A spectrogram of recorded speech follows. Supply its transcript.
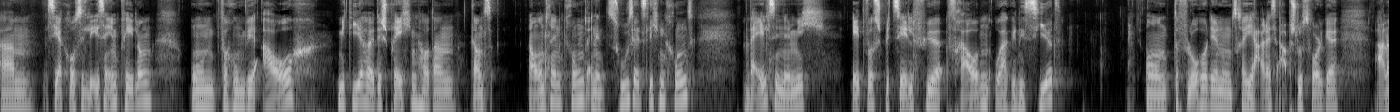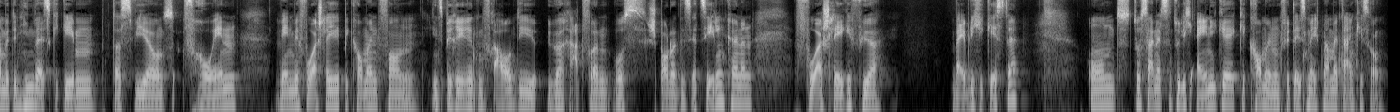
Ähm, sehr große Leseempfehlung und warum wir auch mit dir heute sprechen, hat einen ganz anderen Grund, einen zusätzlichen Grund, weil sie nämlich etwas speziell für Frauen organisiert. Und der Flo hat in unserer Jahresabschlussfolge auch noch mit den Hinweis gegeben, dass wir uns freuen, wenn wir Vorschläge bekommen von inspirierenden Frauen, die über Radfahren was Spannendes erzählen können. Vorschläge für weibliche Gäste. Und da sind jetzt natürlich einige gekommen und für das möchte man mal Danke sagen.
